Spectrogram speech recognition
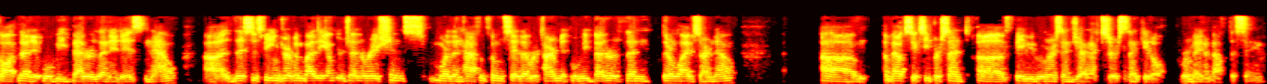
thought that it will be better than it is now. Uh, this is being driven by the younger generations, more than half of whom say that retirement will be better than their lives are now. Um, about 60% of baby boomers and Gen Xers think it'll remain about the same.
